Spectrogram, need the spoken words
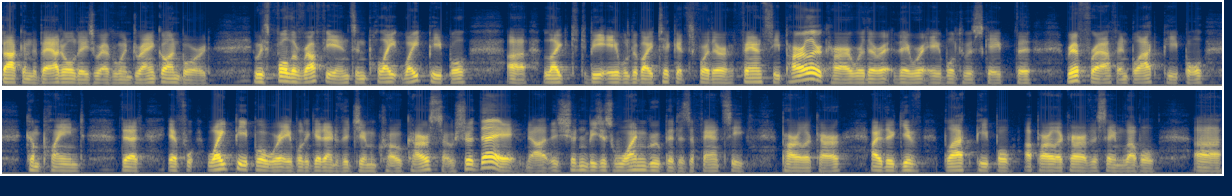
back in the bad old days where everyone drank on board. It was full of ruffians and polite white people uh, liked to be able to buy tickets for their fancy parlor car where they were, they were able to escape the riffraff, and black people complained that if white people were able to get into the Jim Crow car, so should they. Now, it shouldn't be just one group that is a fancy parlor car. Either give black people a parlor car of the same level uh,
